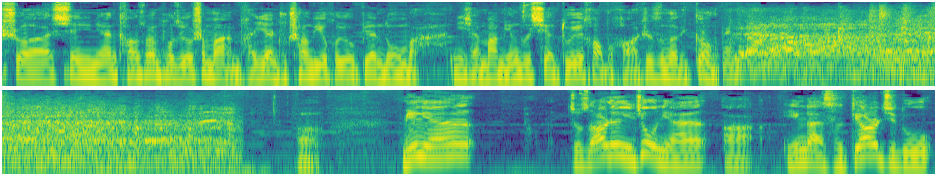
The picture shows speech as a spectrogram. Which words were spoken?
说新一年糖蒜铺子有什么安排？演出场地会有变动吗？你先把名字写对好不好？这是我的梗。啊，明年就是二零一九年啊，应该是第二季度，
